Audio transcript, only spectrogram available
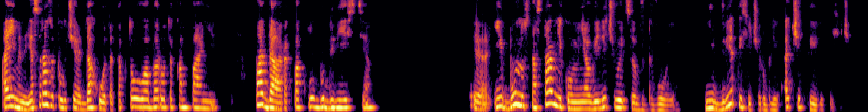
А именно, я сразу получаю доход от оптового оборота компании, подарок по клубу 200, э, и бонус наставника у меня увеличивается вдвое. Не 2000 рублей, а 4000.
